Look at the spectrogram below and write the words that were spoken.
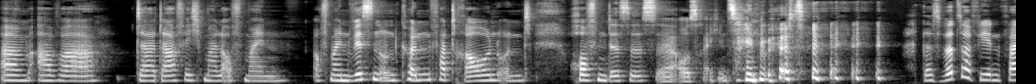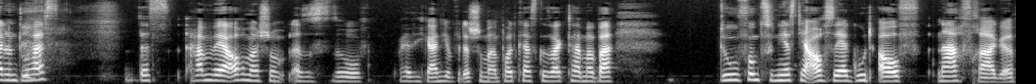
Ähm, aber da darf ich mal auf meinen auf mein Wissen und Können vertrauen und hoffen, dass es äh, ausreichend sein wird. das wird's auf jeden Fall. Und du hast, das haben wir ja auch immer schon, also so, weiß ich gar nicht, ob wir das schon mal im Podcast gesagt haben, aber du funktionierst ja auch sehr gut auf Nachfrage,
